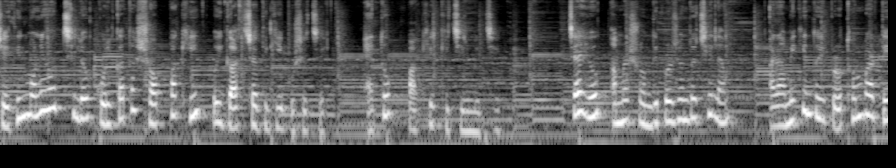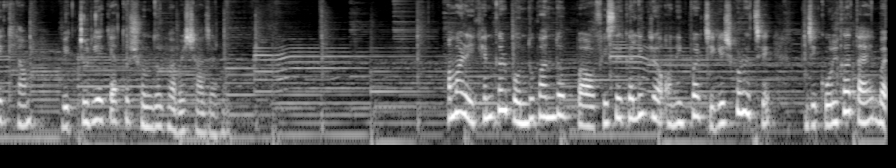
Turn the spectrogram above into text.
সেদিন মনে হচ্ছিল কলকাতার সব পাখি ওই গাছটাতে গিয়ে বসেছে, এত পাখির কিচিরমিচির। যাই হোক, আমরা সন্ধে পর্যন্ত ছিলাম, আর আমি কিন্তু এই প্রথমবার দেখলাম ভিক্টোরিয়াকে এত সুন্দরভাবে সাজানো। আমার এখানকার বন্ধু বান্ধব বা অফিসের কালিগরা অনেকবার জিজ্ঞেস করেছে যে কলকাতায় বা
